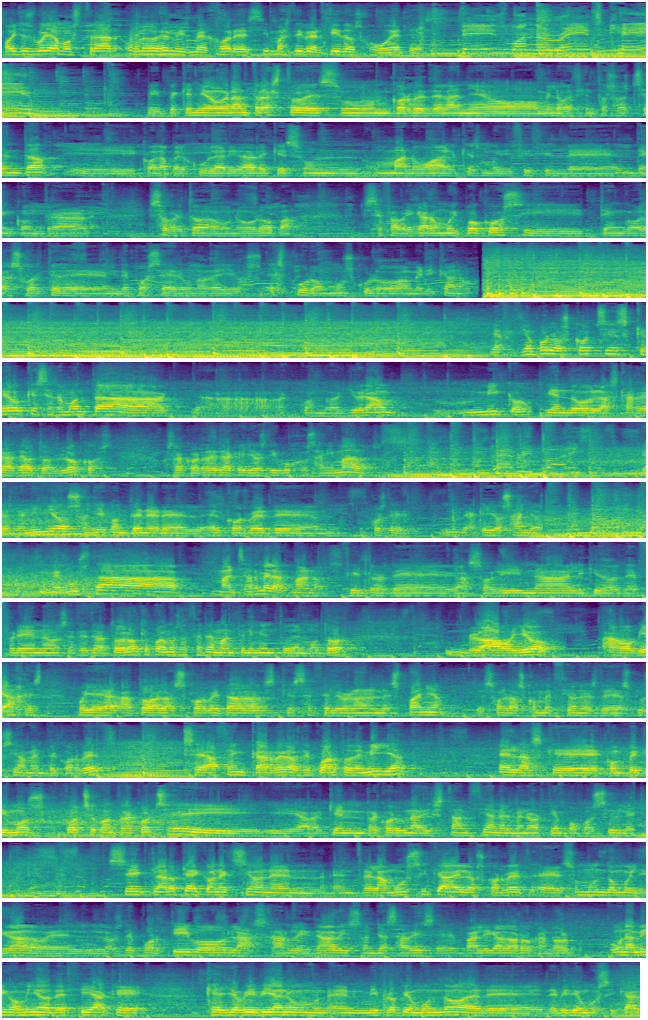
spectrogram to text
Hoy os voy a mostrar uno de mis mejores y más divertidos juguetes. Mi pequeño gran trasto es un Corvette del año 1980 y con la peculiaridad de que es un, manual que es muy difícil de, encontrar, sobre todo en Europa. Se fabricaron muy pocos y tengo la suerte de, de poseer uno de ellos. Es puro músculo americano. Afición por los coches creo que se remonta a, cuando yo era un mico viendo las carreras de autos locos. ¿Os acordáis de aquellos dibujos animados? Desde niño soñé con tener el, Corvette pues de, de, aquellos años. Me gusta mancharme las manos, filtros de gasolina, líquidos de frenos, etc. Todo lo que podemos hacer de mantenimiento del motor lo hago yo hago viajes, voy a, todas las corbetadas que se celebran en España, que son las convenciones de exclusivamente Corvettes. Se hacen carreras de cuarto de milla en las que competimos coche contra coche y, a ver quién recorre una distancia en el menor tiempo posible. Sí, claro que hay conexión entre la música y los Corvettes, es un mundo muy ligado. los deportivos, las Harley Davidson, ya sabéis, eh, va ligado a rock and roll. Un amigo mío decía que, que yo vivía en, mi propio mundo de, de vídeo musical.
